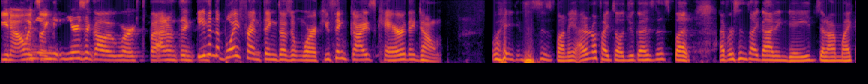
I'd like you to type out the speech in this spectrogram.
you know, I it's mean, like years ago it worked, but I don't think Even the boyfriend thing doesn't work. You think guys care? They don't. Wait, this is funny. I don't know if I told you guys this, but ever since I got engaged and I'm like,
